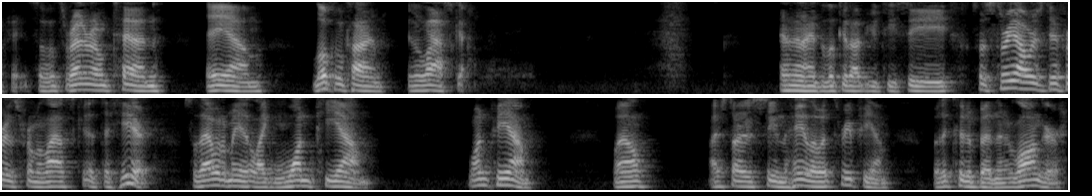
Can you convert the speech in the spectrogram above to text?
Okay, so it's right around 10 a.m. local time in Alaska. And then I had to look it up UTC. So it's three hours difference from Alaska to here. So that would have made it like 1 p.m. 1 p.m. Well, I started seeing the halo at 3 p.m., but it could have been there longer.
